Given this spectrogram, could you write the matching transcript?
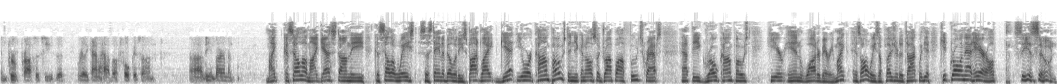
improve processes that really kind of have a focus on uh, the environment. Mike Casella, my guest on the Casella Waste Sustainability Spotlight. Get your compost and you can also drop off food scraps at the Grow Compost here in Waterbury. Mike, as always, a pleasure to talk with you. Keep growing that hair. I'll see you soon.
